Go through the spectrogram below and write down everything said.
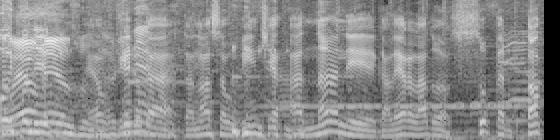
o- é o do é o mesmo. É o filho genérico. da, da nossa ouvinte, a Nani, galera lá do Super Top.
